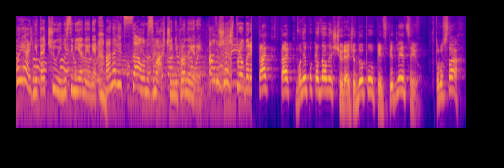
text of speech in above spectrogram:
Порядні та чуйні сім'янини, а навіть салом змащені пронири. А вже ж пробере. Так, так, вони показали щурячу дупу під спідницею в трусах.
